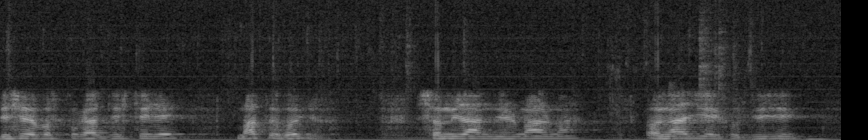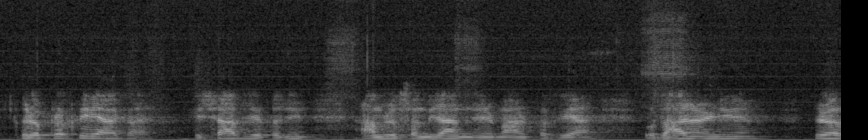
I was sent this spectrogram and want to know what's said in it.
विषयवस्तुका दृष्टिले मात्र होइन संविधान निर्माणमा अनाजिएको विधि र प्रक्रियाका हिसाबले पनि हाम्रो संविधान निर्माण प्रक्रिया उदाहरणीय र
